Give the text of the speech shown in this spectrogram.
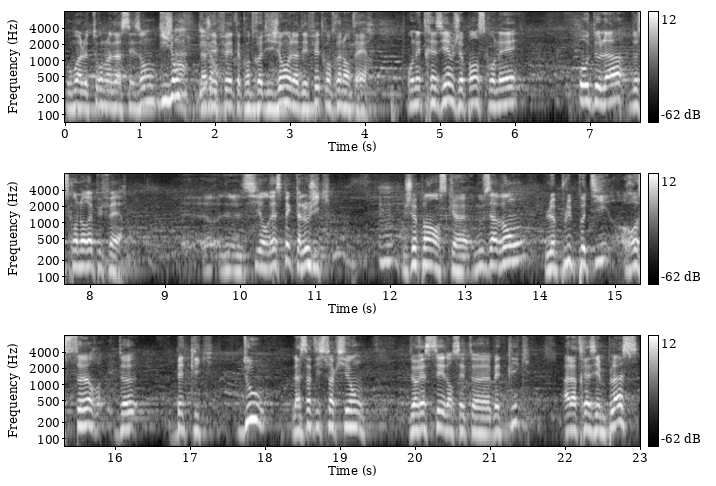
pour moi, le tournoi de la saison. Dijon La défaite contre Dijon et la défaite contre Nanterre. On est 13e, je pense qu'on est au-delà de ce qu'on aurait pu faire. Euh, si on respecte la logique. Je pense que nous avons le plus petit roster de Betclic. D'où la satisfaction de rester dans cette euh, Betclic à la 13e place,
